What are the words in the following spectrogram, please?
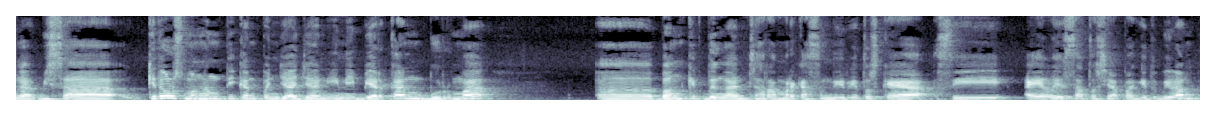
nggak bisa kita harus menghentikan penjajahan ini. Biarkan Burma uh, bangkit dengan cara mereka sendiri. Terus kayak si Ailis atau siapa gitu bilang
